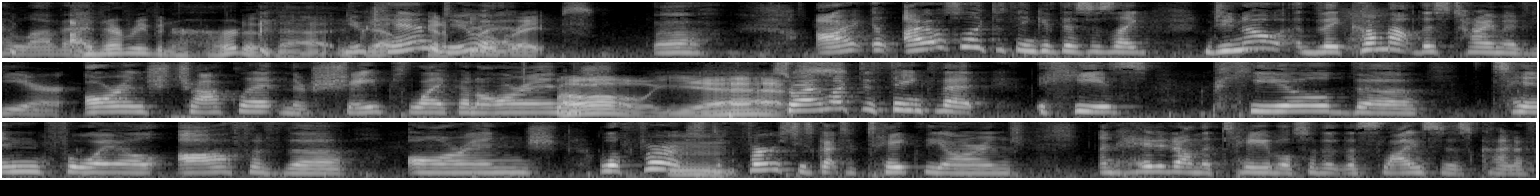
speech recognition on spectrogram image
I love it. I never even heard of that. you Yep, can do peel it. grapes. Ugh. I I also like to think if this is like, do you know they come out this time of year, orange chocolate, and they're shaped like an orange. Oh yes. So I like to think that he's peeled the tin foil off of the orange. Well, first, Hmm. first he's got to take the orange and hit it on the table so that the slices kind of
